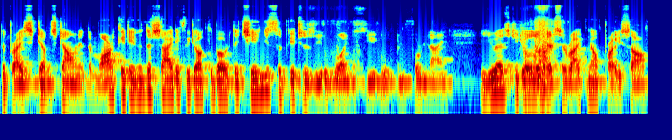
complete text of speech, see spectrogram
the price dumps down in the market. And other side if we talk about the changes subject to 0.0149 usd dollar that's the right now price of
